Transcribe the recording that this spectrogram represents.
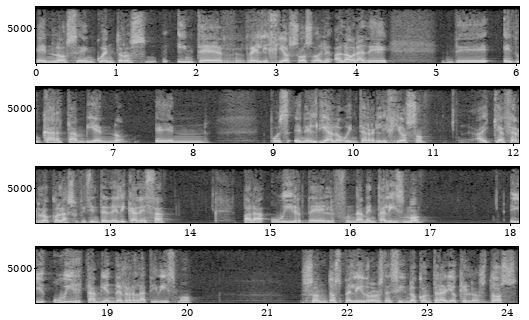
en los encuentros interreligiosos, o a la hora de, educar también, ¿no? En, pues en el diálogo interreligioso, hay que hacerlo con la suficiente delicadeza para huir del fundamentalismo y huir también del relativismo. Son dos peligros de signo contrario que los dos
